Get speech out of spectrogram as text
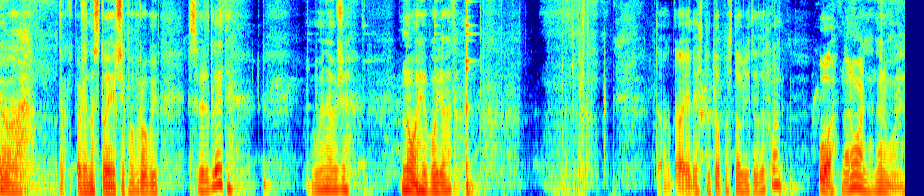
О, так, я вже настоячи попробую свердлити. У мене вже ноги болять. Так, давай я десь тут поставлю телефон. О, нормально, нормально.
